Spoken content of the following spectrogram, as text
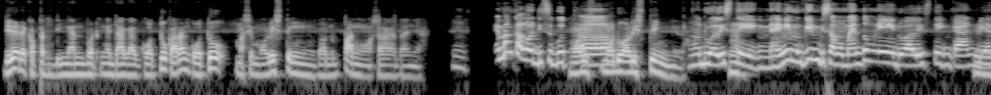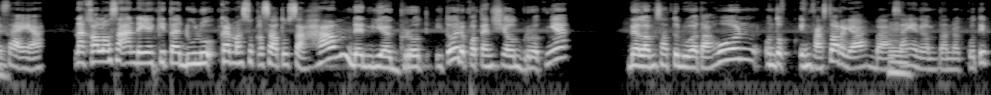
Jadi ada kepentingan buat ngejaga Goto karena Goto masih mau listing tahun depan nggak salah katanya. emang kalau disebut Mau, lis- eh, mau dual listing gitu. mau dual listing. Nah, ini mungkin bisa momentum nih dual listing kan Iya. biasa ya. Nah, kalau seandainya kita dulu kan masuk ke satu saham dan dia growth itu ada potensial growth-nya dalam 1 2 tahun untuk investor ya, bahasanya Hmm. dalam tanda kutip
